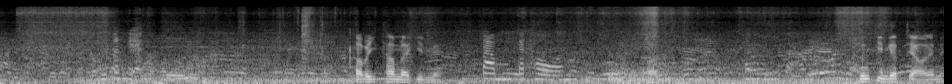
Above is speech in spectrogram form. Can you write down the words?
บาทนี่ก็แถมเอาไปทำอะไรกินไหมตำกระทอนอ๋อมันกินกับแจ่วได้ไหม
